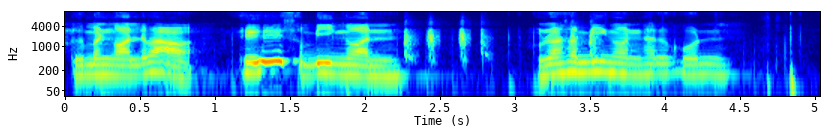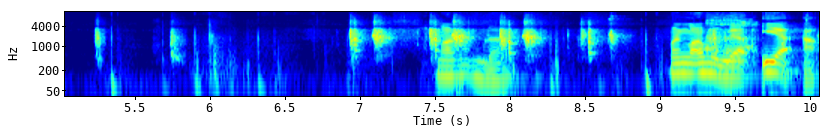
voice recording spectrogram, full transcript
เออมันงอนหรือเปล่าเฮ้ยซอมบี้งอน ผมว่าซอมบี้งอนครับทุกคน งอนผมแล้วมันงอนผมแล้ว เอี้ยอะ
